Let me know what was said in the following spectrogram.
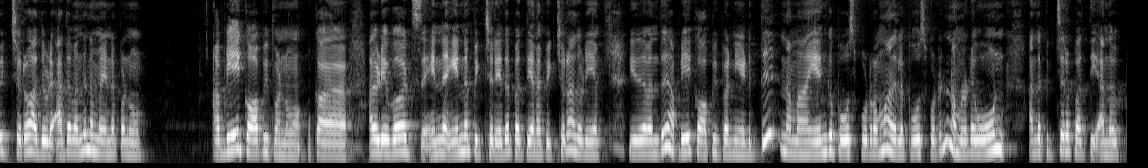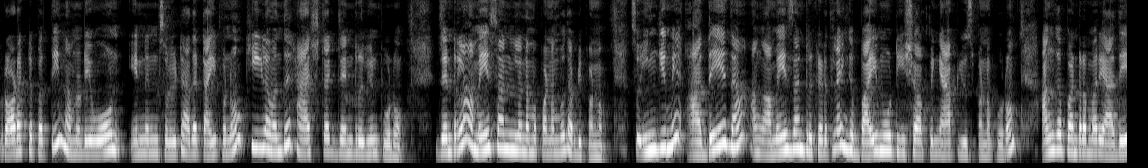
பிக்சரோ அதோட அதை வந்து நம்ம என்ன பண்ணுவோம்? அப்படியே காப்பி பண்ணுவோம். கா அதோடைய வேர்ட்ஸ் என்ன என்ன பிக்சர் எதை பற்றியான பிக்சரோ அதோடைய இதை வந்து அப்படியே காப்பி பண்ணி எடுத்து நம்ம எங்கே போஸ்ட் போடுறோமோ அதில் போஸ்ட் போட்டுட்டு நம்மளுடைய ஓன் அந்த பிக்சரை பற்றி அந்த ப்ராடக்ட்டை பற்றி நம்மளுடைய ஓன் என்னன்னு சொல்லிட்டு அதை டைப் பண்ணுவோம். கீழே வந்து ஹேஷ்டேக் ஜென் ரிவ்யூன்னு போடுவோம் ஜென்ரலாக அமேசானில் நம்ம பண்ணும்போது அப்படி பண்ணோம். ஸோ இங்கேயுமே அதே தான் அங்கே அமேசான் இருக்க இடத்துல இங்கே பைமோ டி ஷாப்பிங் ஆப் யூஸ் பண்ண போகிறோம் அங்கே பண்ணுற மாதிரி அதே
